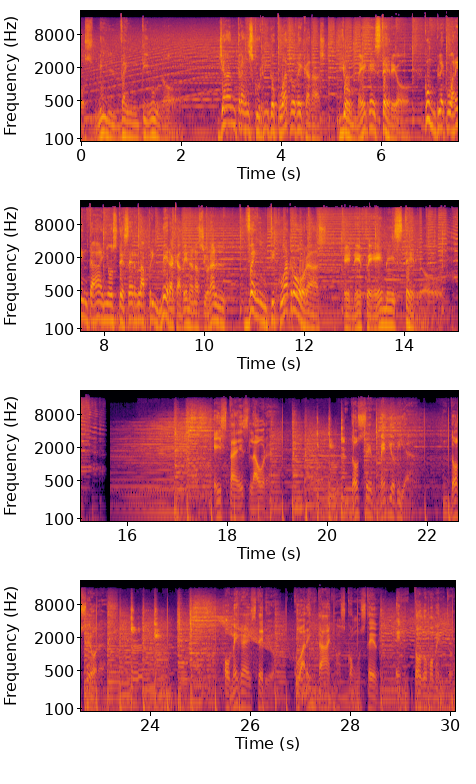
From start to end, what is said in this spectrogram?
2021. Ya han transcurrido cuatro décadas y Omega Estéreo cumple 40 años de ser la primera cadena nacional 24 horas en FM Estéreo. Esta es la hora. 12 mediodía, 12 horas. Omega Estéreo, 40 años con usted en todo momento.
